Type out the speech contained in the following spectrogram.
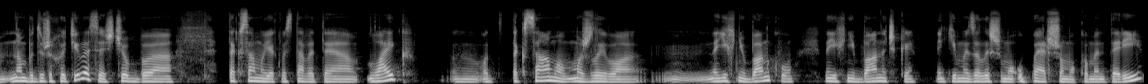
нам би дуже хотілося, щоб е, так само, як ви ставите лайк, е, от так само, можливо, на їхню банку, на їхні баночки, які ми залишимо у першому коментарі,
